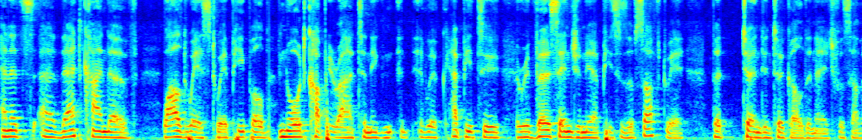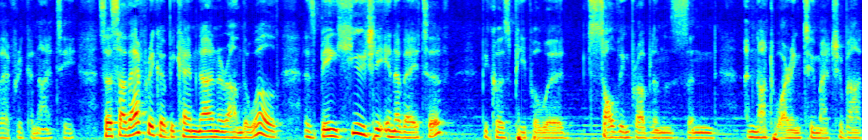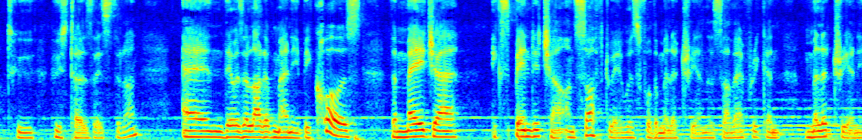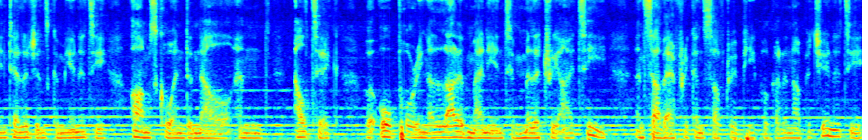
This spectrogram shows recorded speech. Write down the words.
And it's uh, that kind of Wild West where people ignored copyright and were happy to reverse engineer pieces of software that turned into a golden age for South African IT. So South Africa became known around the world as being hugely innovative because people were solving problems and, and not worrying too much about who, whose toes they stood on. And there was a lot of money because the major expenditure on software was for the military and the South African military and intelligence community, Armscor and Denel and Altec, were all pouring a lot of money into military IT, and South African software people got an opportunity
